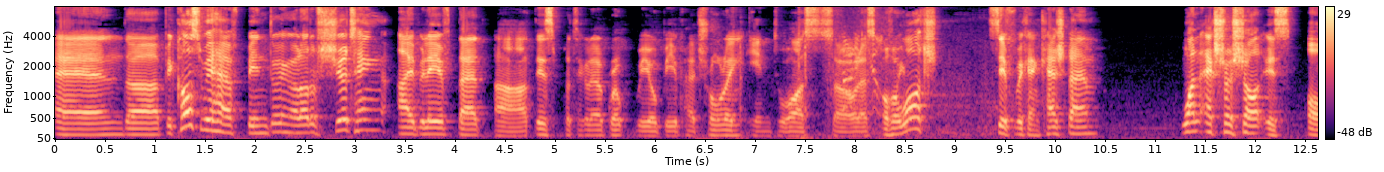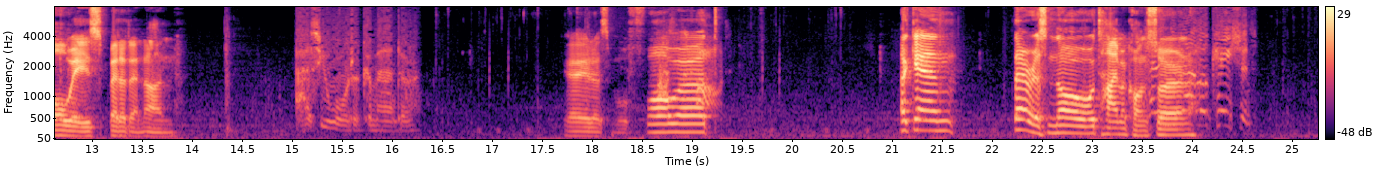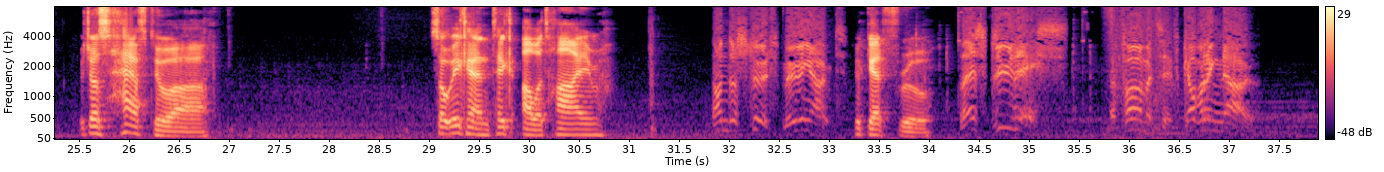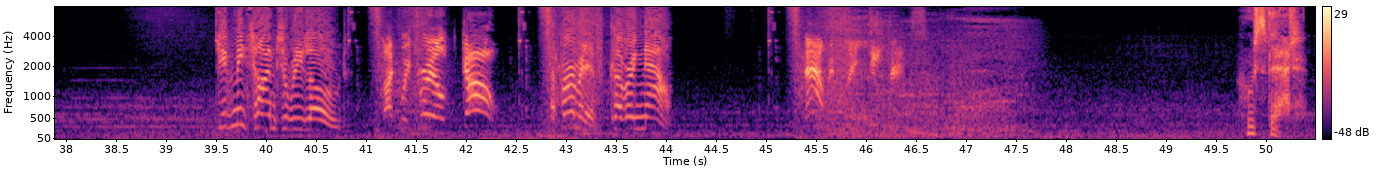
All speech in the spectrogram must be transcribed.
And uh, because we have been doing a lot of shooting, I believe that uh, this particular group will be patrolling into us. So let's overwatch, see if we can catch them. One extra shot is always better than none. As you order, Commander. Okay, let's move forward. Again, there is no timer concern. We just have to, uh... So we can take our time Understood. Moving out. to get through. Let's do this. Affirmative. Covering now. Give me time to reload. Like we drilled. Go. Affirmative. Covering now. Now we play defense. Who's that?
